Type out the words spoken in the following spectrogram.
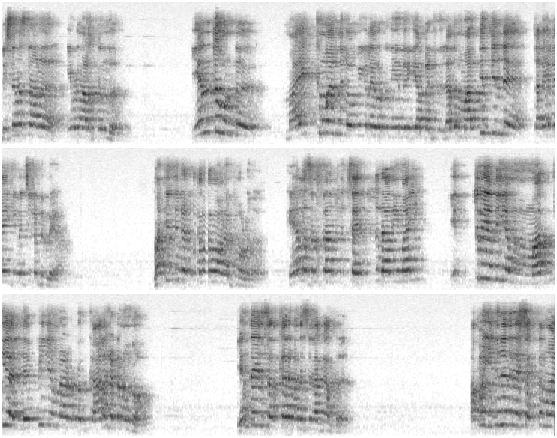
ബിസിനസ്സാണ് ഇവിടെ നടക്കുന്നത്. എന്തുകൊണ്ട് മയക്കുമരുന്ന് രോഗികളെ അവർക്ക് നിയന്ത്രിക്കാൻ പറ്റുന്നില്ല? അത് മദ്യത്തിന്റെ തലയിലേക്ക് വെച്ച് കെട്ടുകയാണ്. മദ്യത്തിന്റെ കുറവാണ് ഇപ്പോൾ ഉള്ളത്. കേരള സംസ്ഥാനത്തിന്റെ ചരിത്രത്തിലാദ്യമായി ഇത്രയധികം മദ്യ ലഭ്യത ഉണ്ടായിട്ടുള്ള ഒരു എന്തായാലും സർക്കാർ മനസ്സിലാക്കാത്തത്? അപ്പൊ ഇതിനെതിരെ ശക്തമായ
